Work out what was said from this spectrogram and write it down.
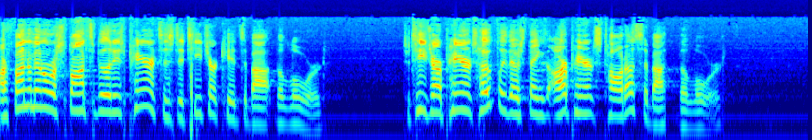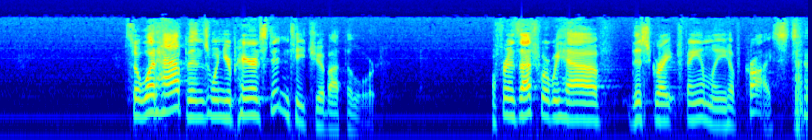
Our fundamental responsibility as parents is to teach our kids about the Lord. To teach our parents, hopefully, those things our parents taught us about the Lord. So, what happens when your parents didn't teach you about the Lord? Well, friends, that's where we have this great family of Christ.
